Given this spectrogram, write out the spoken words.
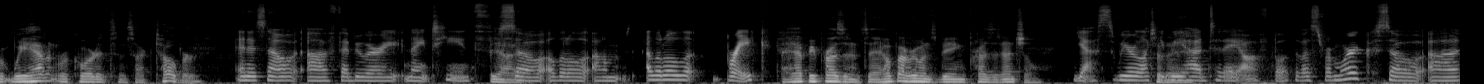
We haven't recorded since October. And it's now uh, February 19th. Yeah. So a little um, a little break. Happy President's Day. I hope everyone's being presidential. Yes, we were lucky we had today off, both of us from work. So uh,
